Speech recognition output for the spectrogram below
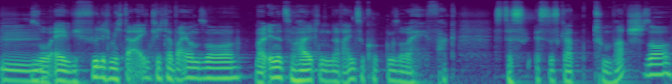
Mhm. So, ey, wie fühle ich mich da eigentlich dabei und so, mal innezuhalten, reinzugucken, so, hey, fuck, ist das, ist das gerade too much so?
